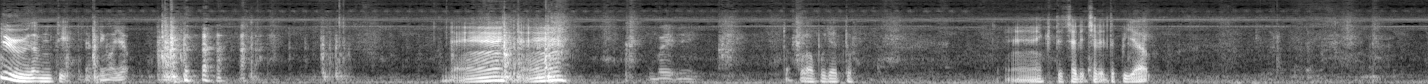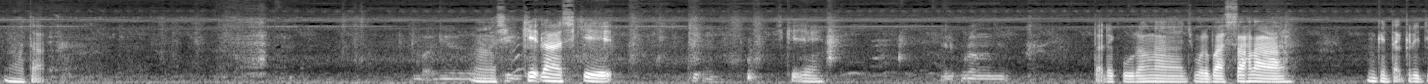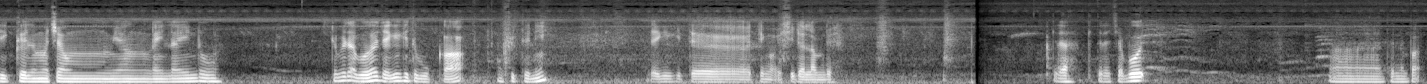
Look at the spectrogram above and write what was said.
Ya, tak menitik. Jap tengok jap. eh, eh. Baik ni. Tak apa lampu jatuh. Eh, kita cari-cari tepi jap. Oh, tak. Ha, sikit lah, sikit. Sikit ni sikit je. Ada kurang Tak ada kurang lah Cuma dah basah lah. Mungkin tak kritikal macam yang lain-lain tu. Tapi tak apa Jadi kita buka Filter ni. Jadi kita tengok isi dalam dia. Okay dah Kita dah cabut. Haa Tu nampak.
